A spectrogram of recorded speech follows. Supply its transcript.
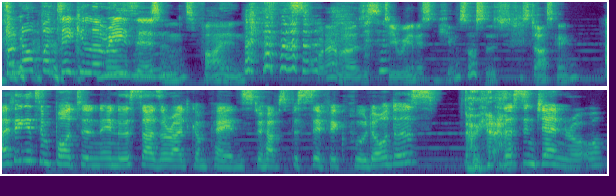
for no particular No reason. It's fine. It's whatever. Just do you eat any human sausage? Just asking. I think it's important in the Stars Are Right campaigns to have specific food orders. Oh yeah. Just in general,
